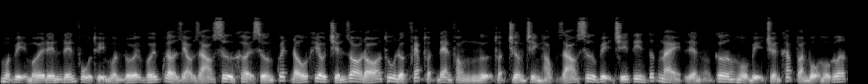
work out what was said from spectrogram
một vị mới đến đến phù thủy muốn đối với cờ dẻo giáo sư khởi xướng quyết đấu khiêu chiến do đó thu được phép thuật đen phòng ngự thuật chương trình học giáo sư vị trí tin tức này liền cơ hồ bị chuyển khắp toàn bộ hồ gớt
